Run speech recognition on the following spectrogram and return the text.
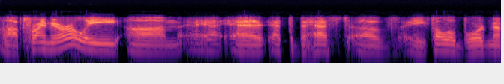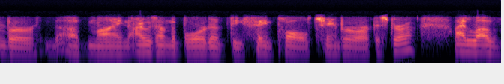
uh, primarily um, at, at, the behest of a fellow board member of mine. I was on the board of the St. Paul Chamber Orchestra. I love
